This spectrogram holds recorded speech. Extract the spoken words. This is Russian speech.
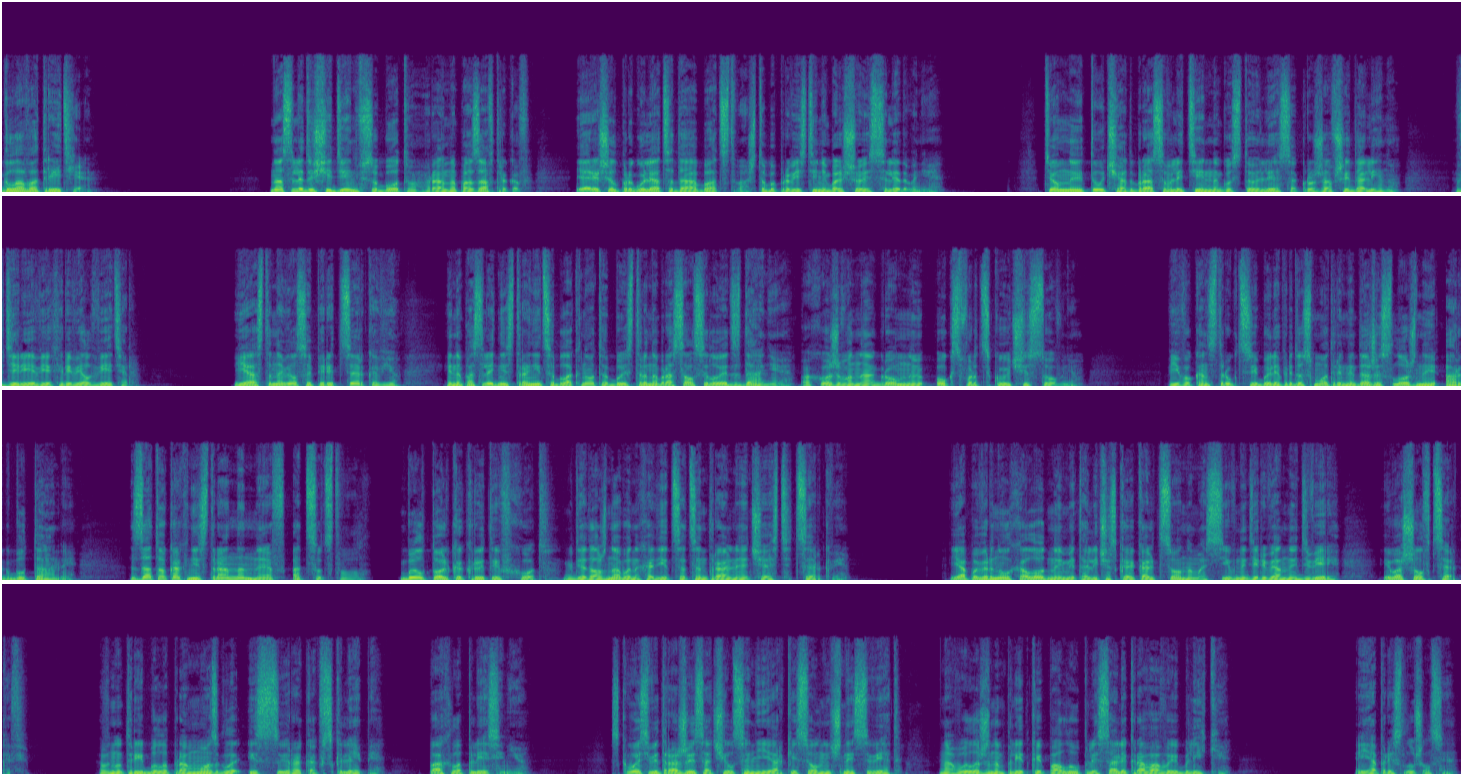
Глава третья. На следующий день, в субботу, рано позавтракав, я решил прогуляться до аббатства, чтобы провести небольшое исследование. Темные тучи отбрасывали тень на густой лес, окружавший долину. В деревьях ревел ветер. Я остановился перед церковью и на последней странице блокнота быстро набросал силуэт здания, похожего на огромную Оксфордскую часовню. В его конструкции были предусмотрены даже сложные аркбутаны. Зато, как ни странно, неф отсутствовал. Был только крытый вход, где должна бы находиться центральная часть церкви. Я повернул холодное металлическое кольцо на массивной деревянной двери и вошел в церковь. Внутри было промозгло и сыро, как в склепе. Пахло плесенью. Сквозь витражи сочился неяркий солнечный свет. На выложенном плиткой полу плясали кровавые блики. Я прислушался.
